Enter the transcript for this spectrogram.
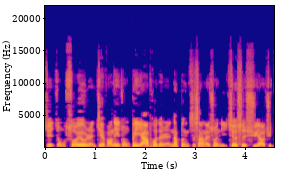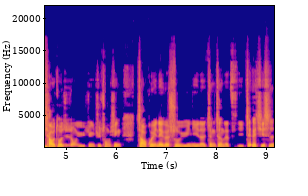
这种所有人，解放那种被压迫的人。那本质上来说，你就是需要去跳脱这种语境，去重新找回那个属于你的真正的自己。这个其实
